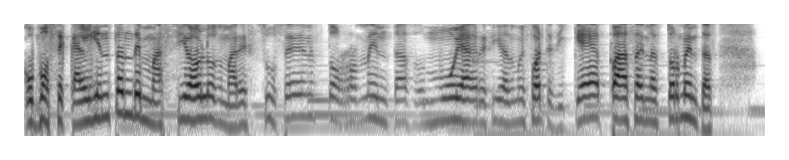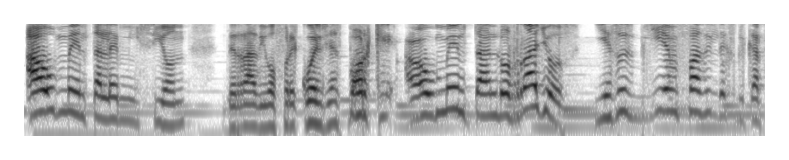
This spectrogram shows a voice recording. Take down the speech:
Como se calientan demasiado los mares, suceden tormentas muy agresivas, muy fuertes. ¿Y qué pasa en las tormentas? Aumenta la emisión de radiofrecuencias porque aumentan los rayos. Y eso es bien fácil de explicar.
